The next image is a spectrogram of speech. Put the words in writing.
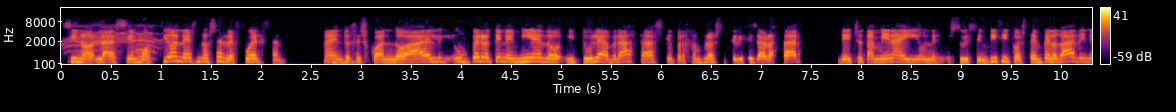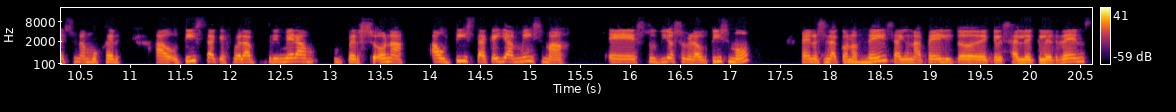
sino las emociones no se refuerzan. Ah, entonces, cuando un perro tiene miedo y tú le abrazas, que por ejemplo, si te dices abrazar, de hecho también hay un estudio científico, Stempel Gadin es una mujer autista que fue la primera persona autista que ella misma eh, estudió sobre el autismo. Eh, no sé si la conocéis, hay una peli y todo de que sale Claire Dance.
